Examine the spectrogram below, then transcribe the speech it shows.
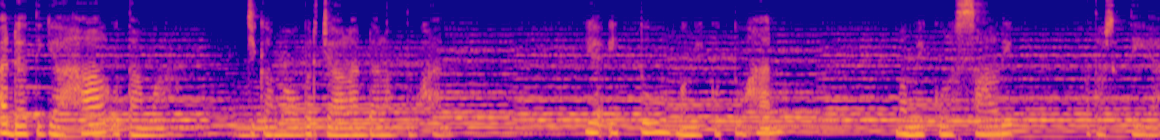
ada tiga hal utama jika mau berjalan dalam Tuhan, yaitu mengikut Tuhan, memikul salib atau setia,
